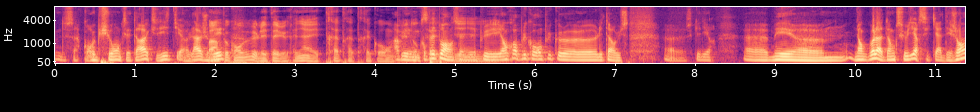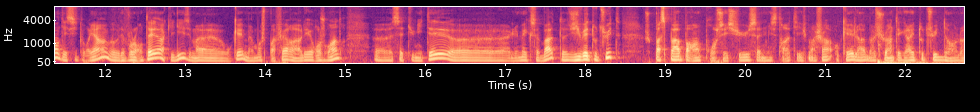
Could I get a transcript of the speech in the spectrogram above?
de sa corruption, etc., qui se disent tiens, là je Bah, vais un peu corrompu. L'État ukrainien est très très très corrompu. ah, mais donc complètement, ça- il- plus- il est encore plus corrompu que l'État russe, euh, ce qui est dire. Mais donc voilà, donc ce que je veux dire, c'est qu'il y a des gens, des citoyens, des volontaires qui disent, bah, ok, mais moi je préfère aller rejoindre cette unité, les mecs se battent, j'y vais tout de suite, je passe pas par un processus administratif, machin, ok, là, bah, je suis intégré tout de suite dans le,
